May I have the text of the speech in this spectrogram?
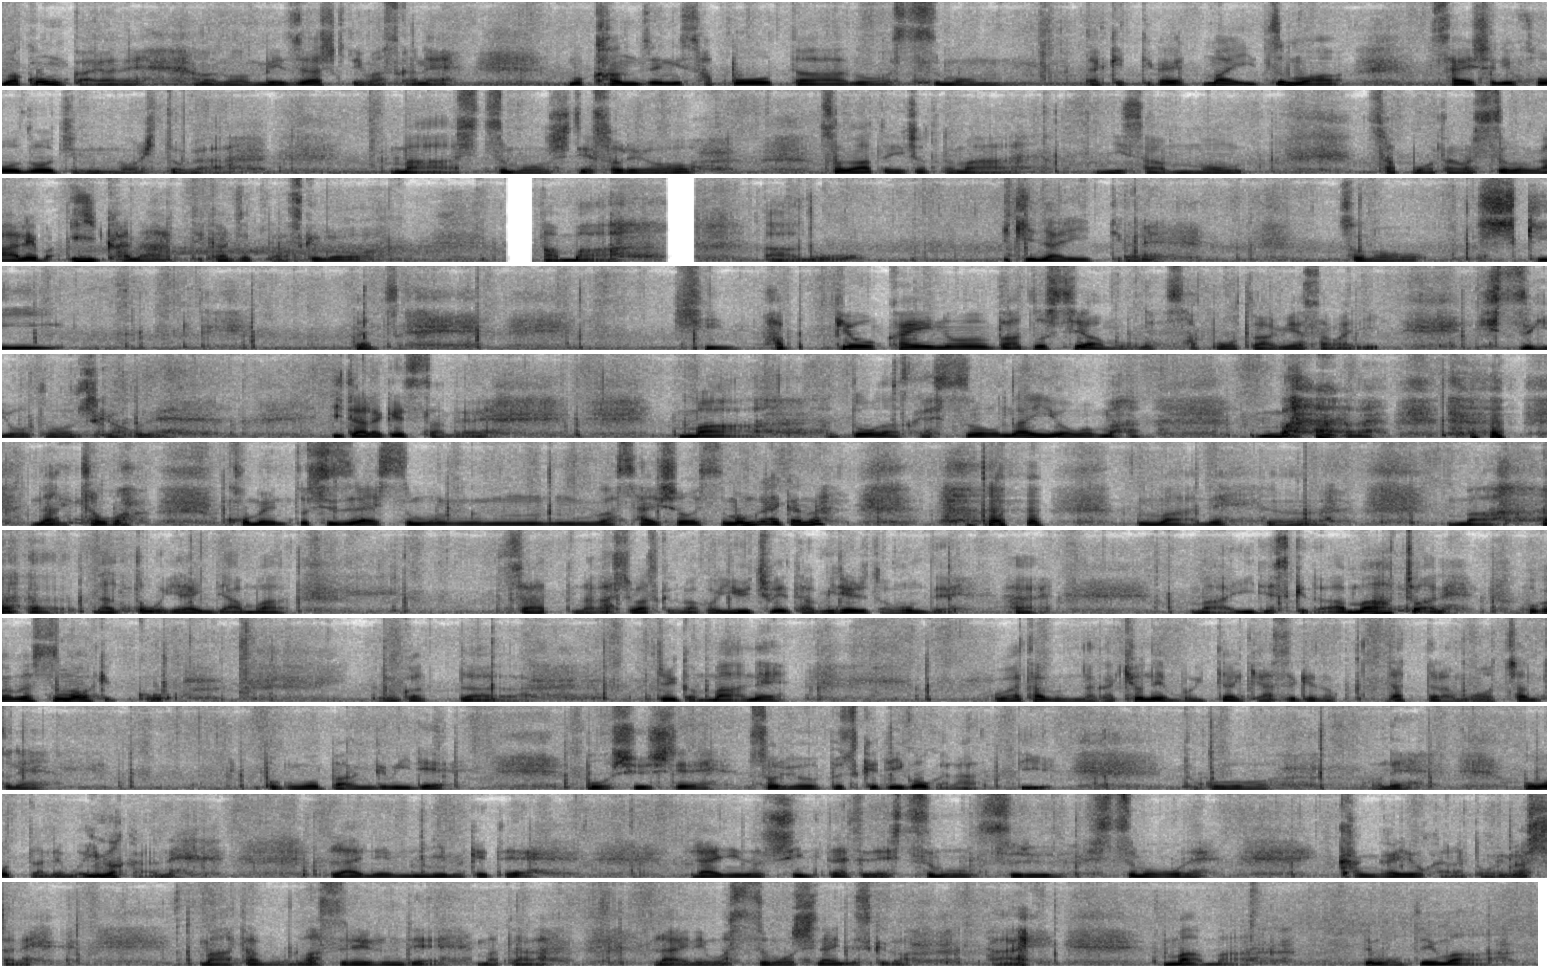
まあ、今回はねあの珍しくて言いますかねもう完全にサポーターの質問だけっていうかねまあいつもは最初に報道陣の人がまあ質問してそれをその後にちょっとまあ23問サポーターの質問があればいいかなって感じだったんですけどあまああのいきなりっていうかねその式なんですか新発表会の場としてはもうねサポーター皆様に質疑応答の時間をねいただけてたんでね。まあどうなんですか質問内容もまあまあ なんともコメントしづらい質問は最初の質問ぐらいかな。まあね、うん、まあ なんとも言えないんであんまさらっと流しますけど、まあ、これ YouTube で多分見れると思うんで、はい、まあいいですけど。あまああとはね他の質問は結構良かったというかまあね僕は多分なんか去年も言ったような気がするけどだったらもうちゃんとね僕も番組で募集してねそれをぶつけていこうかなっていうところをね思ったんでも今からね来年に向けて来年の新体制で質問する質問をね考えようかなと思いましたね。まあ多分忘れるんでまた来年は質問しないんですけど。はい。まあまあ。でも本当にまあ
